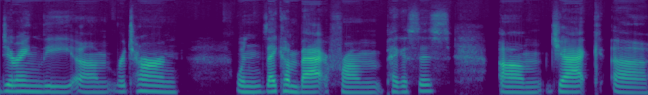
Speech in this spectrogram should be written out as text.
during the um, return when they come back from pegasus um, jack uh,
